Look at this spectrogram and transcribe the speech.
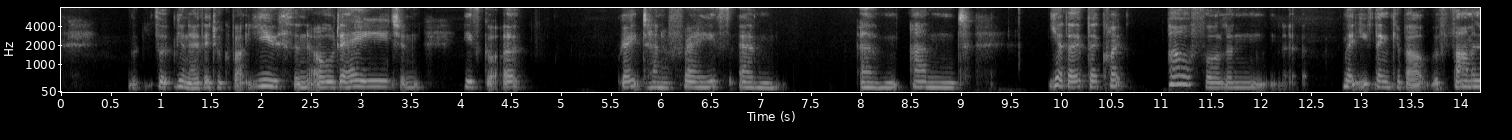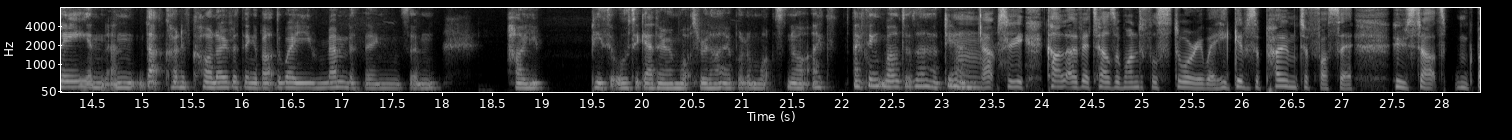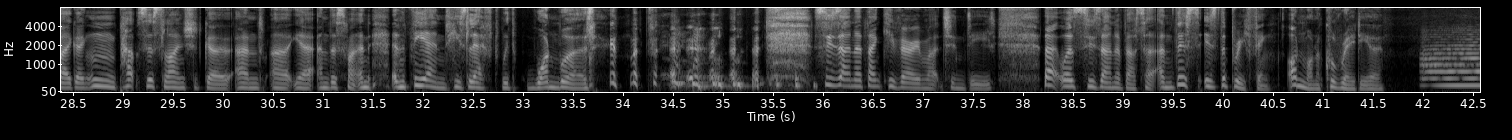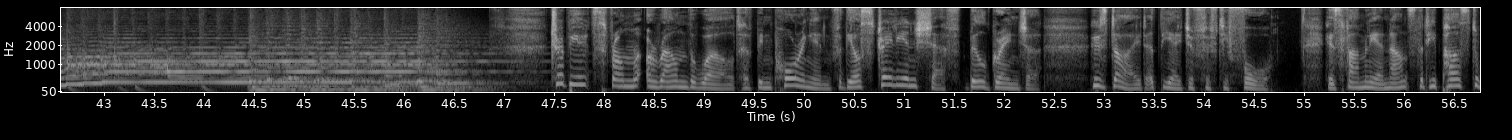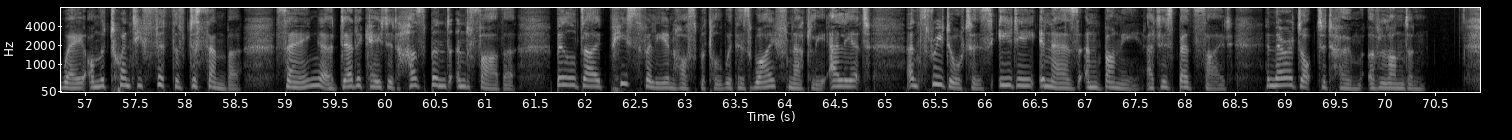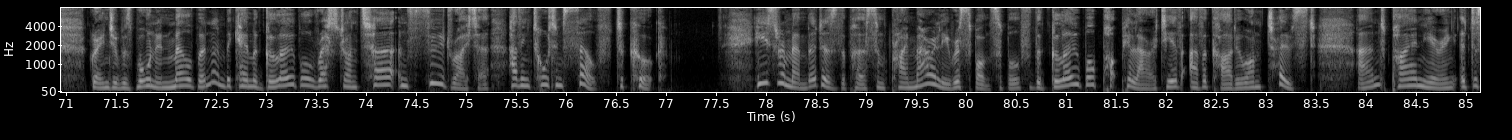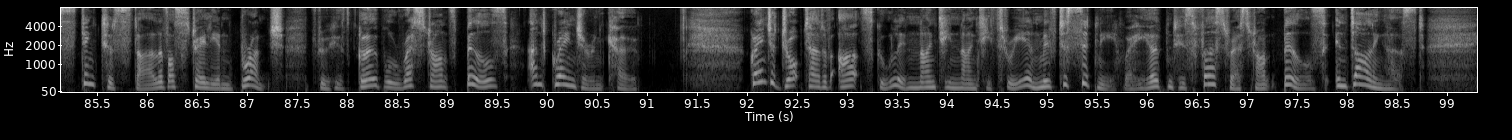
you know, they talk about youth and old age, and he's got a great turn of phrase. Um, um, and yeah, they're, they're quite powerful and make you think about the family and, and that kind of Karl Ove thing about the way you remember things and how you piece it all together and what's reliable and what's not. I I think well deserved, yeah. Mm, absolutely. Karl Ove tells a wonderful story where he gives a poem to Fosse, who starts by going, mm, perhaps this line should go, and uh, yeah, and this one. And, and, at the end, he's left with one word. Susanna, thank you very much indeed. That was Susanna Butter, and this is The Briefing on Monocle Radio. Tributes from around the world have been pouring in for the Australian chef Bill Granger, who's died at the age of 54. His family announced that he passed away on the 25th of December, saying, a dedicated husband and father, Bill died peacefully in hospital with his wife, Natalie Elliott, and three daughters, Edie, Inez, and Bunny, at his bedside in their adopted home of London. Granger was born in Melbourne and became a global restaurateur and food writer, having taught himself to cook. He's remembered as the person primarily responsible for the global popularity of avocado on toast and pioneering a distinctive style of Australian brunch through his global restaurants Bill's and Granger & Co. Granger dropped out of art school in 1993 and moved to Sydney, where he opened his first restaurant, Bill's, in Darlinghurst.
